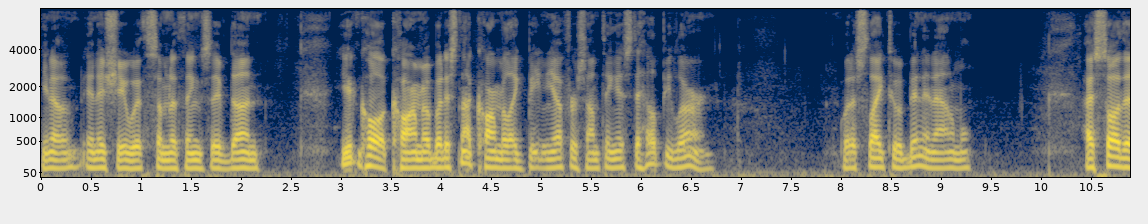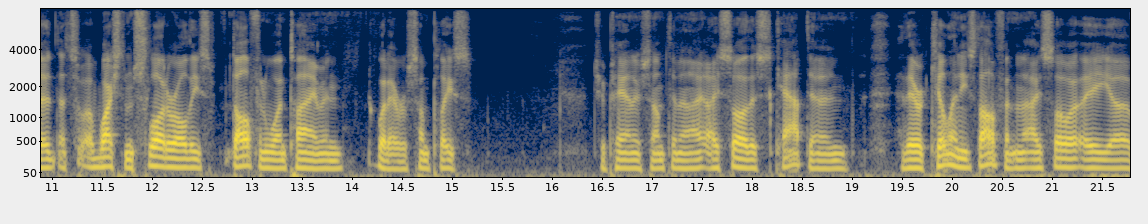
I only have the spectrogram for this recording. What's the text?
you know, an issue with some of the things they've done. You can call it karma, but it's not karma like beating you up or something. It's to help you learn what it's like to have been an animal. I saw that. I watched them slaughter all these dolphin one time in whatever someplace Japan or something, and I, I saw this captain, and they were killing these dolphins. And I saw a uh,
